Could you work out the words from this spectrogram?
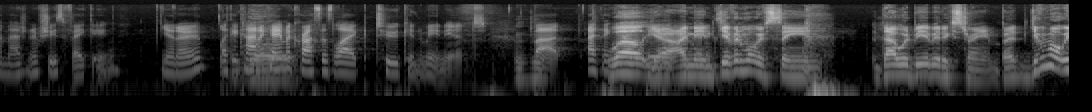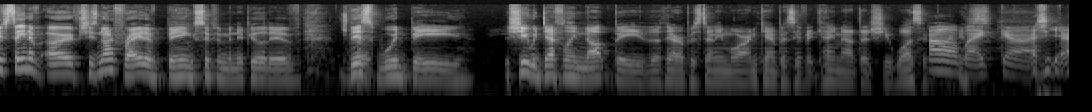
imagine if she's faking, you know? Like it kind of came across as like too convenient, Mhm. but I think. Well, yeah, I mean, ex- given what we've seen, that would be a bit extreme. But given what we've seen of O, if she's not afraid of being super manipulative, this would be. She would definitely not be the therapist anymore on campus if it came out that she wasn't. Oh nice. my god, yeah,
